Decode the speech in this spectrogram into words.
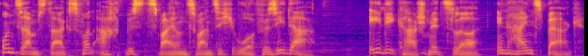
und samstags von 8 bis 22 Uhr für Sie da. Edeka Schnitzler in Heinsberg.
